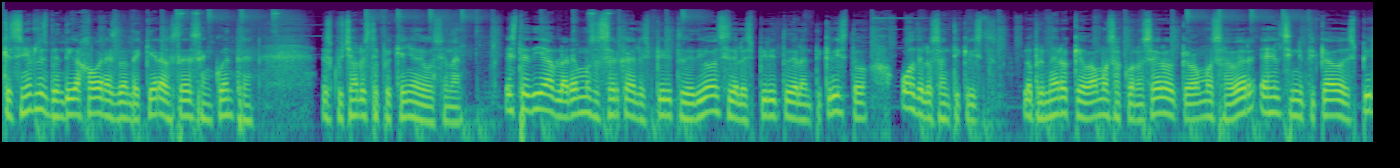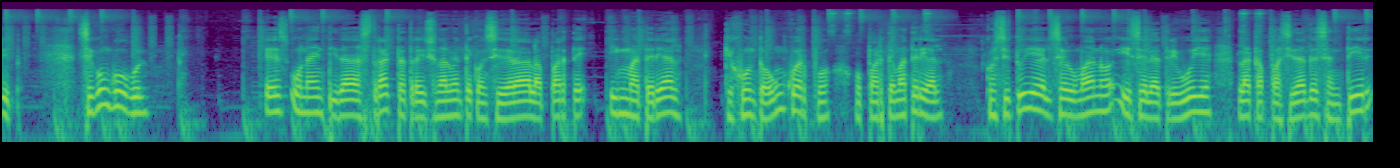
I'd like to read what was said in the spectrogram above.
Que el Señor les bendiga jóvenes donde quiera ustedes se encuentren, escuchando este pequeño devocional. Este día hablaremos acerca del Espíritu de Dios y del Espíritu del Anticristo o de los anticristos. Lo primero que vamos a conocer o que vamos a ver es el significado de espíritu. Según Google, es una entidad abstracta tradicionalmente considerada la parte inmaterial que junto a un cuerpo o parte material constituye el ser humano y se le atribuye la capacidad de sentir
